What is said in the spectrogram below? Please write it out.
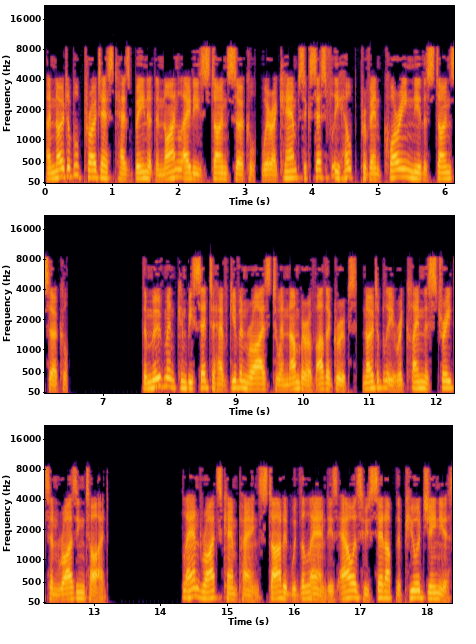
A notable protest has been at the Nine Ladies Stone Circle, where a camp successfully helped prevent quarrying near the Stone Circle. The movement can be said to have given rise to a number of other groups, notably Reclaim the Streets and Rising Tide. Land rights campaigns started with The Land is Ours who set up the Pure Genius,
